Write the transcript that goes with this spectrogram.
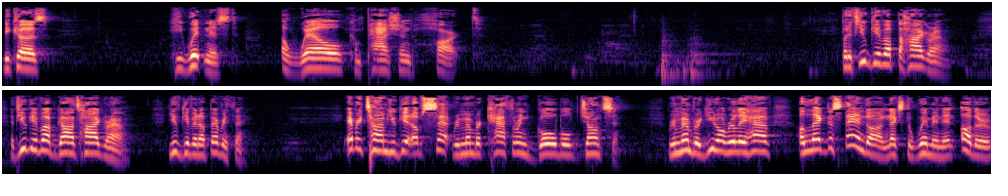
Because he witnessed a well compassioned heart. But if you give up the high ground, if you give up God's high ground, you've given up everything. Every time you get upset, remember Katherine Goble Johnson. Remember, you don't really have a leg to stand on next to women and other.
